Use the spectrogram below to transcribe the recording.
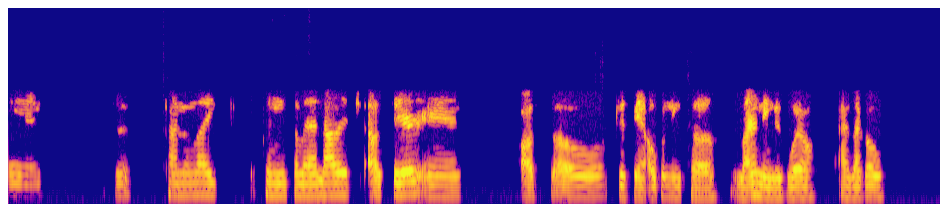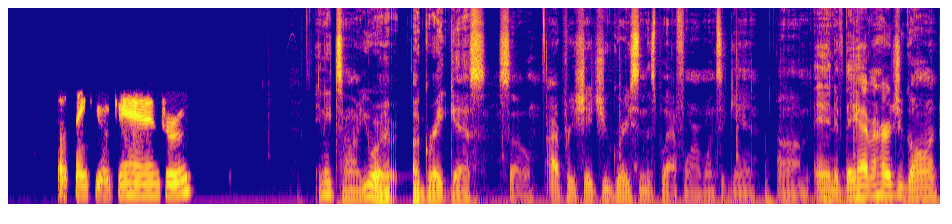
and just kind of like putting some of that knowledge out there and also just being opening to learning as well as I go. So thank you again, Drew. Anytime. You were a great guest. So I appreciate you gracing this platform once again. Um, and if they haven't heard you go on,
